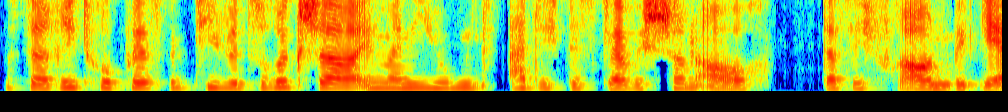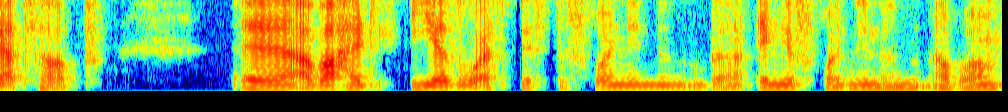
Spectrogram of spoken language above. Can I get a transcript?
aus der Retro-Perspektive zurückschaue in meine Jugend, hatte ich das, glaube ich, schon auch, dass ich Frauen begehrt habe. Äh, aber halt eher so als beste Freundinnen oder enge Freundinnen. Aber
